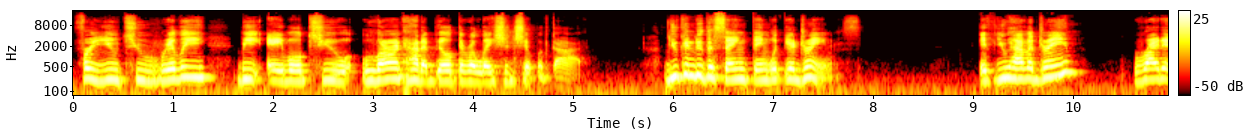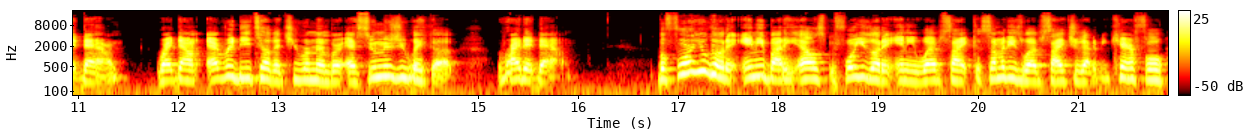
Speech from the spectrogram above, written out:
for you to really be able to learn how to build the relationship with God. You can do the same thing with your dreams. If you have a dream, write it down. Write down every detail that you remember as soon as you wake up. Write it down. Before you go to anybody else, before you go to any website, because some of these websites you got to be careful,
